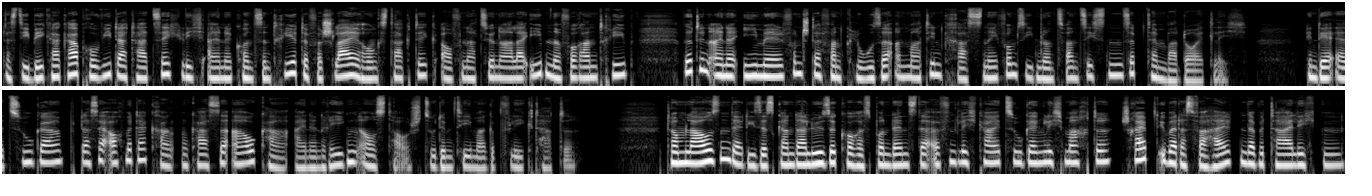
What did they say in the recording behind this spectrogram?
Dass die BKK Provita tatsächlich eine konzentrierte Verschleierungstaktik auf nationaler Ebene vorantrieb, wird in einer E-Mail von Stefan Klose an Martin Krasny vom 27. September deutlich, in der er zugab, dass er auch mit der Krankenkasse AOK einen regen Austausch zu dem Thema gepflegt hatte. Tom Lausen, der diese skandalöse Korrespondenz der Öffentlichkeit zugänglich machte, schreibt über das Verhalten der Beteiligten,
